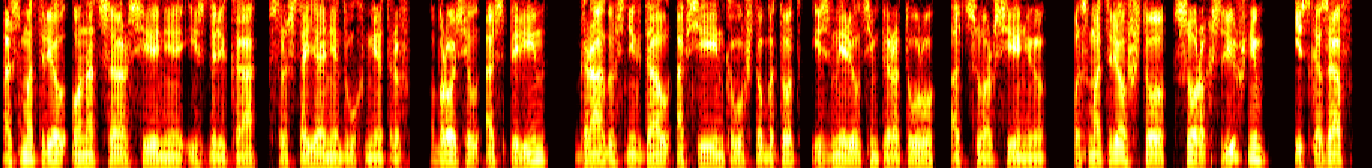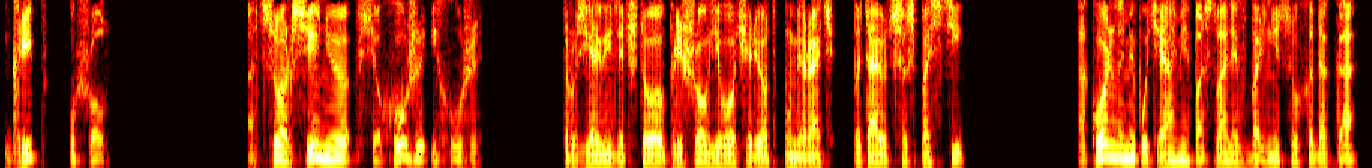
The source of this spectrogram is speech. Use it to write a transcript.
Осмотрел он отца Арсения издалека, с расстояния двух метров, бросил аспирин, градусник дал Овсеенкову, чтобы тот измерил температуру отцу Арсению, посмотрел, что сорок с лишним, и, сказав «грипп», ушел. Отцу Арсению все хуже и хуже. Друзья видят, что пришел его черед умирать, пытаются спасти. Окольными путями послали в больницу ходока,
